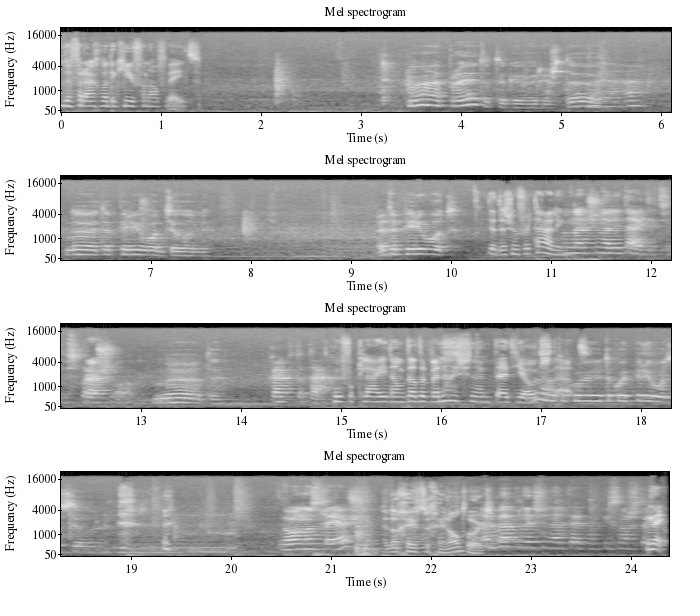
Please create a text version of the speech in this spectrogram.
De vraag wat ik hiervan af weet. А, про это ты говоришь, is Да. Да, это перевод делали. Это перевод. Dit is een vertaling. Nationaliteit, dat je Hoe verklaar je dan dat er bij nationaliteit Jood staat? Ja, такой, такой перевод сделали. En dan geeft ze geen antwoord. Nee,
